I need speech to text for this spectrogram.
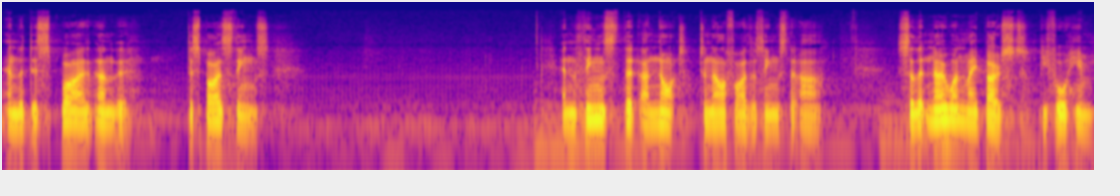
and the despised, and the despised things and the things that are not to nullify the things that are, so that no one may boast before him.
